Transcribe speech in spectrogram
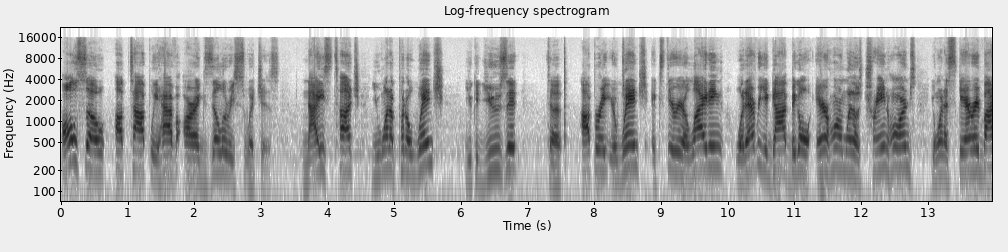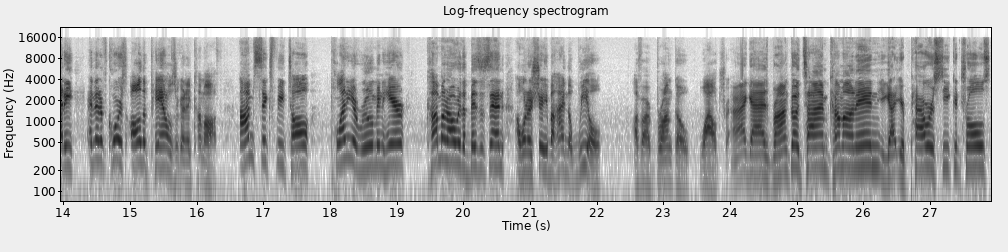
Also, up top, we have our auxiliary switches. Nice touch. You want to put a winch, you could use it to operate your winch, exterior lighting, whatever you got, big old air horn, one of those train horns, you want to scare everybody. And then of course, all the panels are going to come off. I'm six feet tall, plenty of room in here. Coming over the business end, I want to show you behind the wheel of our Bronco Wild Wildtrak. All right, guys, Bronco time. Come on in. You got your power seat controls,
